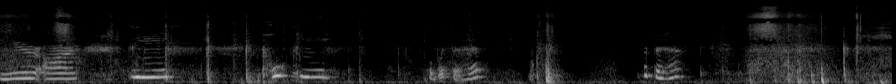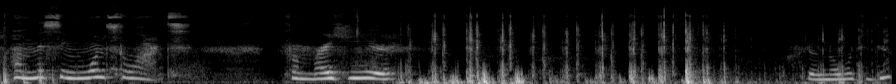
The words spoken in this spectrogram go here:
here are the Pokey. Oh, what the heck? What the heck? I'm missing one slot from right here. I don't know what to do.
